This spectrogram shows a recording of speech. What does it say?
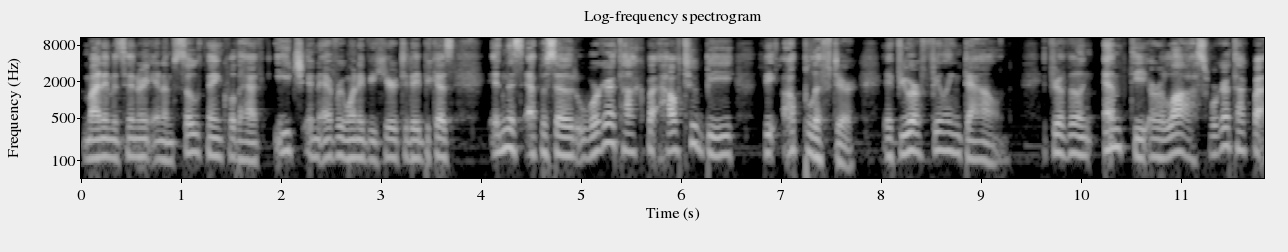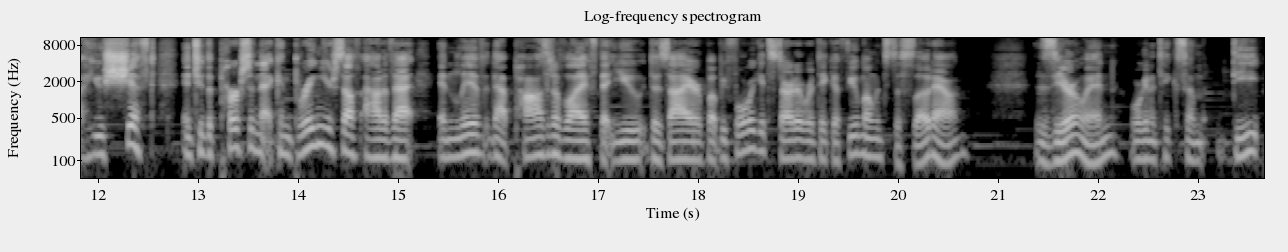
My name is Henry, and I'm so thankful to have each and every one of you here today because in this episode, we're going to talk about how to be the uplifter if you are feeling down if you're feeling empty or lost, we're going to talk about how you shift into the person that can bring yourself out of that and live that positive life that you desire. But before we get started, we're going to take a few moments to slow down, zero in. We're going to take some deep,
